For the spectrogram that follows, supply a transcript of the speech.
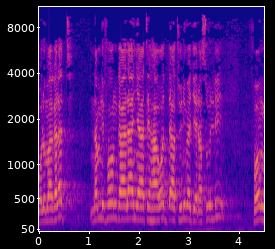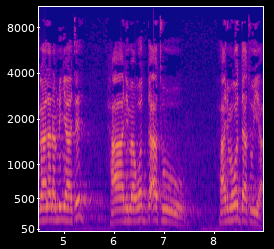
Walumaa galatti namni foon gaalaa nyaate haa wadda'atu nima jee rasuulli foon gaalaa namni nyaate haa nima wadda'atu haanima wadda'atuyya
